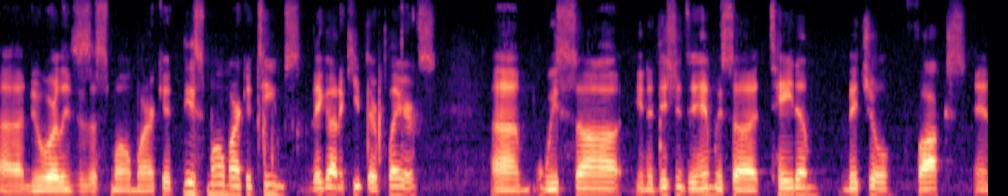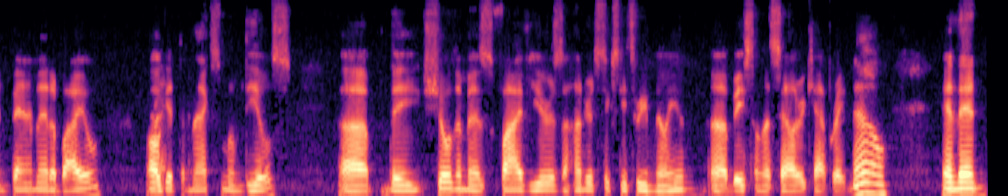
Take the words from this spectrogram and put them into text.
Uh, New Orleans is a small market. These small market teams, they got to keep their players. Um, we saw, in addition to him, we saw Tatum, Mitchell, Fox, and Bam Adebayo all Right. get the maximum deals. Uh, they show them as five years, 163 million, uh, based on the salary cap right now, and then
